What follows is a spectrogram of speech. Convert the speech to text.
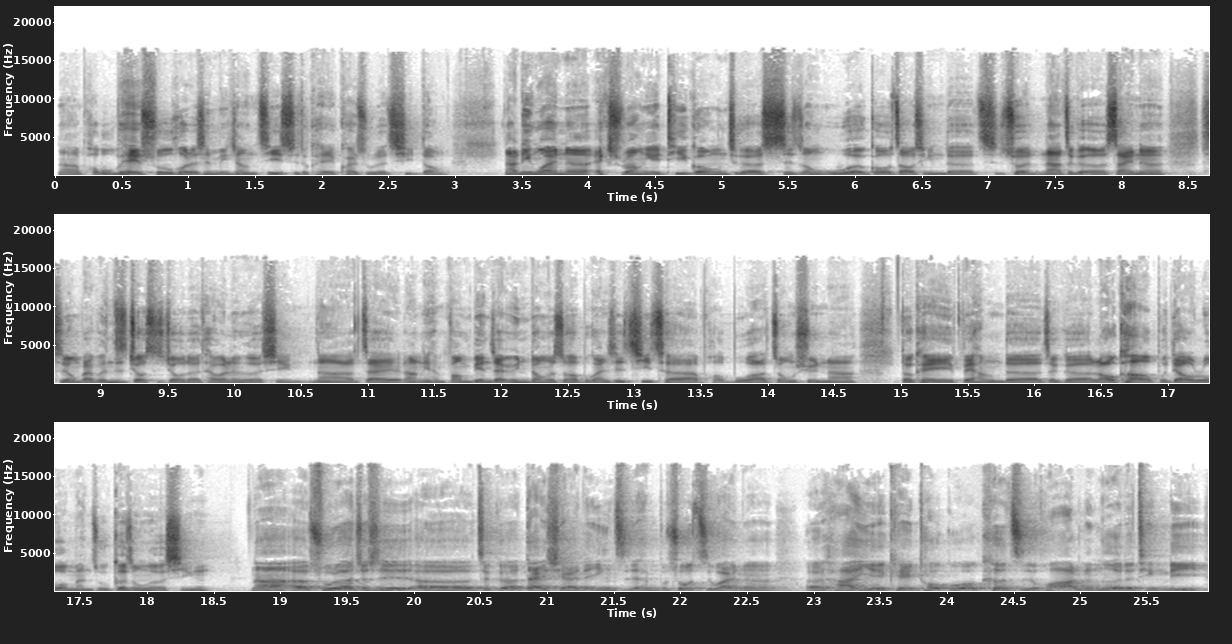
那跑步配速或者是冥想计时都可以快速的启动。那另外呢，X RON 也提供这个四种无耳钩造型的尺寸。那这个耳塞呢，是用百分之九十九的台湾人耳型。那在让你很方便在运动的时候，不管是骑车啊、跑步啊、重训啊，都可以非常的这个牢靠不掉落，满足各种耳型。那呃，除了就是呃这个戴起来的音质很不错之外呢，呃，它也可以透过刻制化人耳的听力。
